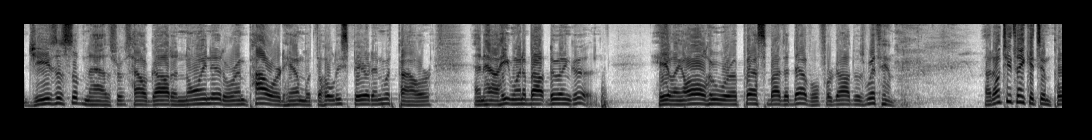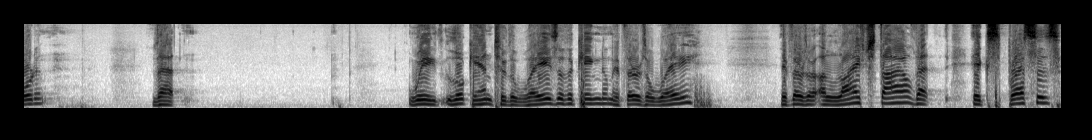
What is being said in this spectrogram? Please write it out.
Jesus of Nazareth, how God anointed or empowered him with the Holy Spirit and with power, and how he went about doing good, healing all who were oppressed by the devil, for God was with him. Now, don't you think it's important that we look into the ways of the kingdom? If there's a way, if there's a, a lifestyle that expresses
